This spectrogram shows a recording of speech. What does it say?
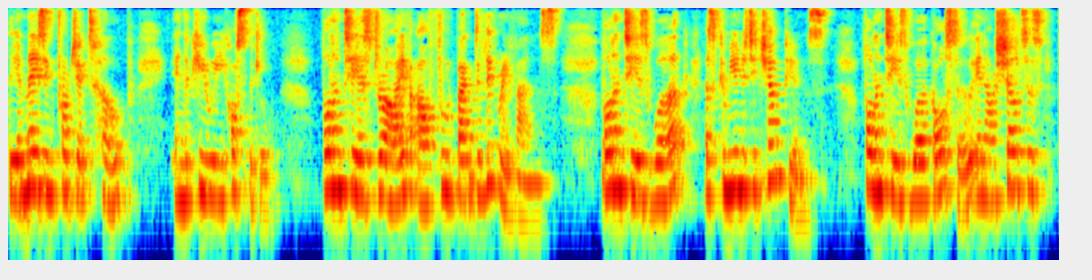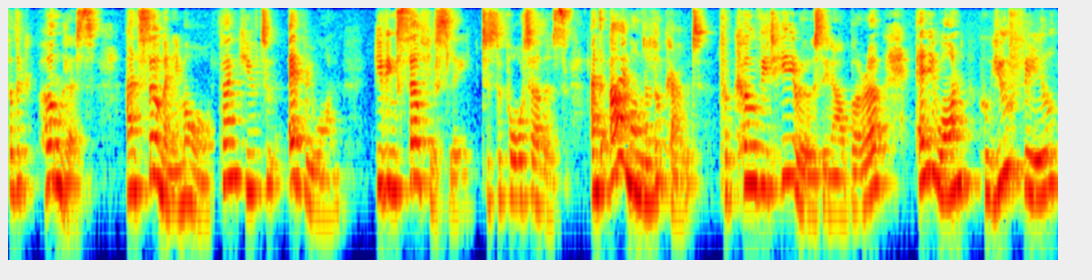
the amazing Project Hope in the QE hospital. Volunteers drive our food bank delivery vans. Volunteers work as community champions. Volunteers work also in our shelters for the homeless and so many more. Thank you to everyone giving selflessly to support others. And I'm on the lookout for COVID heroes in our borough, anyone who you feel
